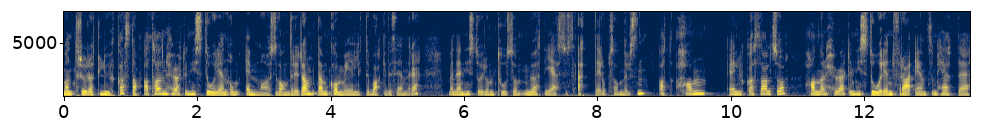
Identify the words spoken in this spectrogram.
man tror at Lukas da, at han hørte den historien om Emmaus-vandrerne. De kommer vi litt tilbake til senere. Men det er en historie om to som møter Jesus etter oppstandelsen. At han, eh, Lukas altså, han har hørt den historien fra en som heter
